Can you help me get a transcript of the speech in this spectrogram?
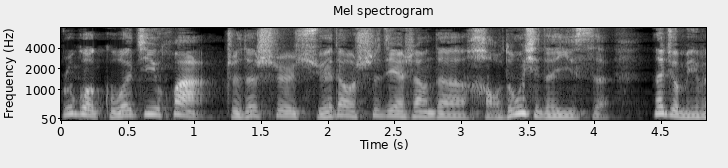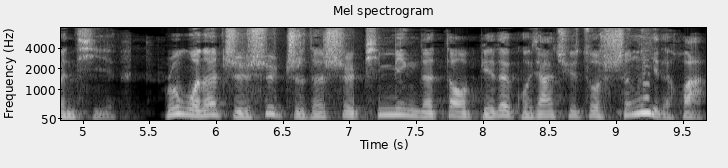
如果国际化指的是学到世界上的好东西的意思，那就没问题。如果呢，只是指的是拼命的到别的国家去做生意的话，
